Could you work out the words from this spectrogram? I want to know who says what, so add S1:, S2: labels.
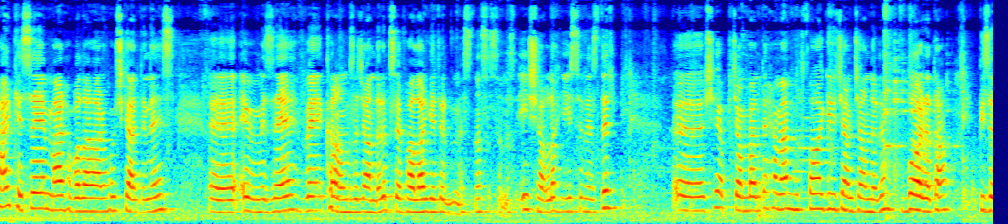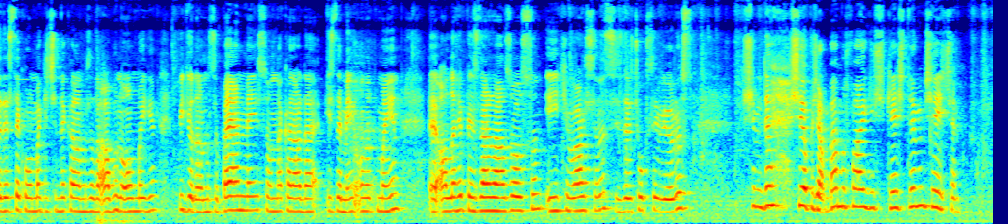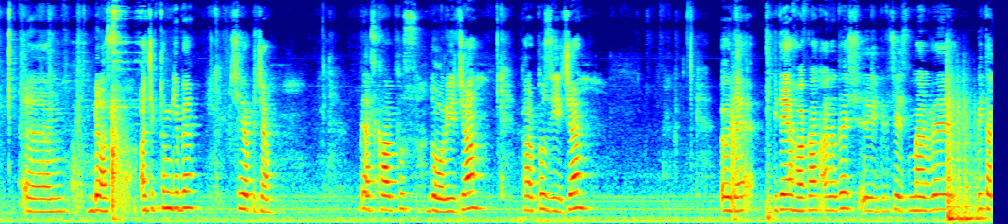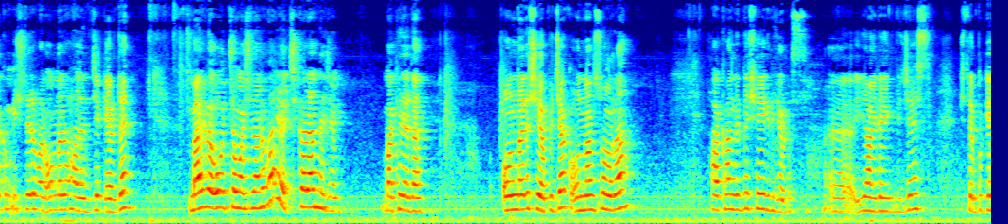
S1: Herkese merhabalar, hoş geldiniz Ee, evimize ve kanalımıza canlarım sefalar getirdiniz. Nasılsınız? İnşallah iyisinizdir. Ee, şey yapacağım ben de hemen mutfağa gireceğim canlarım. Bu arada bize destek olmak için de kanalımıza da abone olmayı, videolarımızı beğenmeyi, sonuna kadar da izlemeyi unutmayın. Ee, Allah hepinizden razı olsun. İyi ki varsınız. Sizleri çok seviyoruz. Şimdi şey yapacağım. Ben mutfağa geç- geçtim şey için. Ee, biraz acıktım gibi şey yapacağım. Biraz karpuz doğrayacağım. Karpuz yiyeceğim. Öyle bir de Hakan aradı e, gideceğiz. Merve bir takım işleri var. Onları halledecek evde. Merve o çamaşırları var ya çıkar anneciğim makineden. Onları şey yapacak. Ondan sonra Hakan dedi şeye gidiyoruz. E, yaylaya gideceğiz. İşte bu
